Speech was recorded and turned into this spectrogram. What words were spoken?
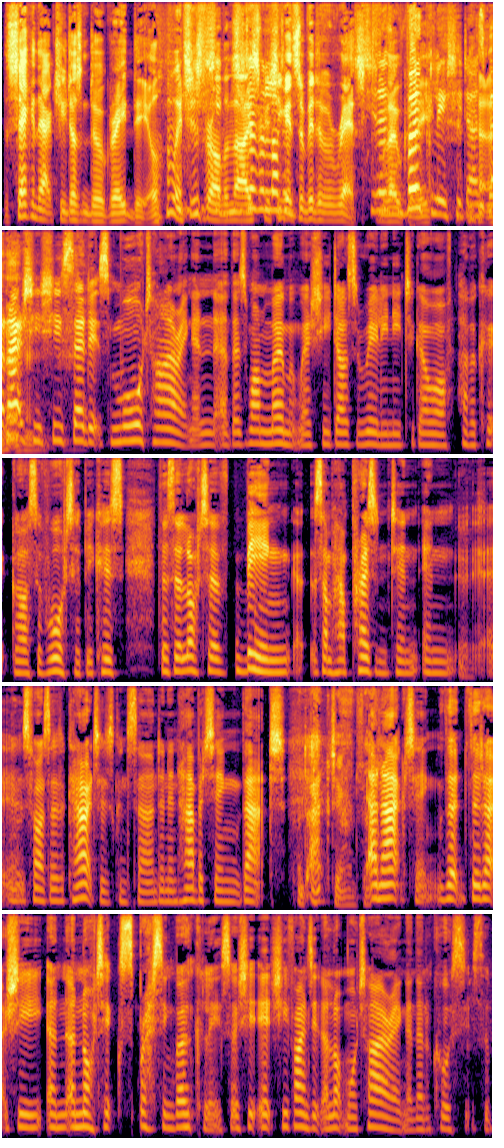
the second act, she doesn't do a great deal, which is rather she nice because lot she gets of- a bit of a rest She vocally. vocally. she does, but actually, she said it's more tiring. And uh, there's one moment where she does really need to go off, have a quick glass of water, because there's a lot of being somehow present in, in uh, as far as the character is concerned, and inhabiting that And acting, in fact. and acting that that actually and, and not expressing vocally. So she it, she finds it a lot more tiring. And then of course it's the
